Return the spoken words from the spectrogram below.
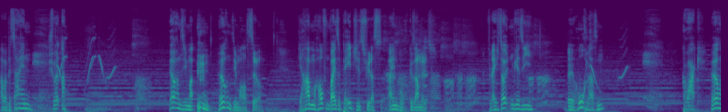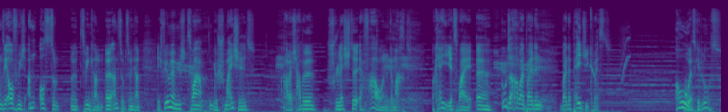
Aber bis dahin, schwört ab. Hören Sie mal, hören Sie mal, Sir. Die haben haufenweise Pages für das Einbuch gesammelt. Vielleicht sollten wir sie äh, hochlassen. Quack, hören Sie auf, mich an auszuzwinkern, äh, anzuzwinkern. Ich fühle mich zwar geschmeichelt, aber ich habe schlechte Erfahrungen gemacht. Okay, ihr zwei, äh, gute Arbeit bei den, bei der Pagey Quest. Oh, es geht los.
